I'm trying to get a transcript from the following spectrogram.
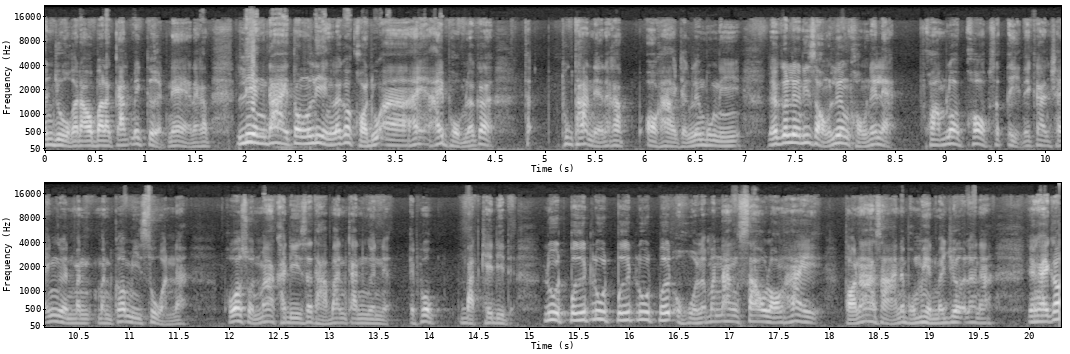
มันอยู่กับเราบารากัตไม่เกิดแน่นะครับ เลี่ยงได้ต้องเลี่ยงแล้วก็ขอดูอาให้ให้ผมแล้วก็ทุกท่านเนี่ยนะครับออกห่างจากเรื่องพวกนี้ แล้วก็เรื่องที่สองเรื่องของนี่แหละ ความรอบคอบสติในการใช้เงินมันมันก็มีส่วนนะเพราะว่าส่วนมากคดีสถาบันการเงินเนี่ยไอ้พวกบัตรเครดิตรูดปื๊ดรูดปื๊ดรูดปื๊ดโอ้โหแล้วมานั่งเศร้าร้องไห้ ต่อหน้าศาลเนี่ยผมเห็นมาเยอะแล้วนะ ยังไงก็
